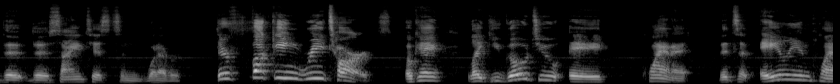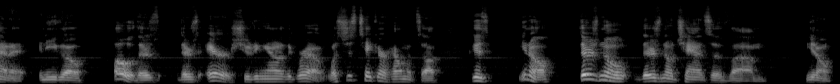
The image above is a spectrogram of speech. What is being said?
the the scientists and whatever, they're fucking retards. Okay, like you go to a planet that's an alien planet, and you go, oh, there's there's air shooting out of the ground. Let's just take our helmets off because you know there's no there's no chance of um, you know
